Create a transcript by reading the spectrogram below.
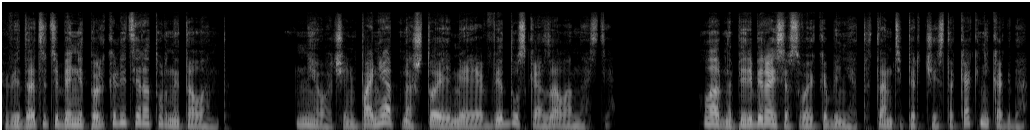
Видать, у тебя не только литературный талант. Не очень понятно, что, имея в виду, сказала Настя. Ладно, перебирайся в свой кабинет, там теперь чисто, как никогда.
